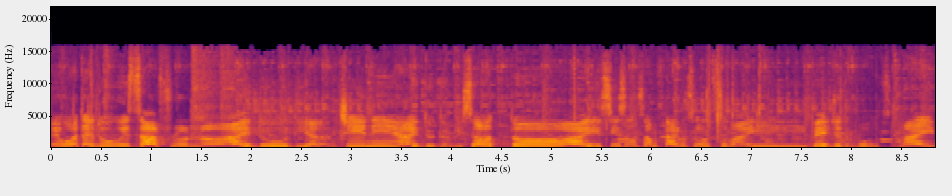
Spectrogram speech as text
And what I do with saffron, uh, I do the arancini, I do the risotto, I season sometimes also my vegetables. My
